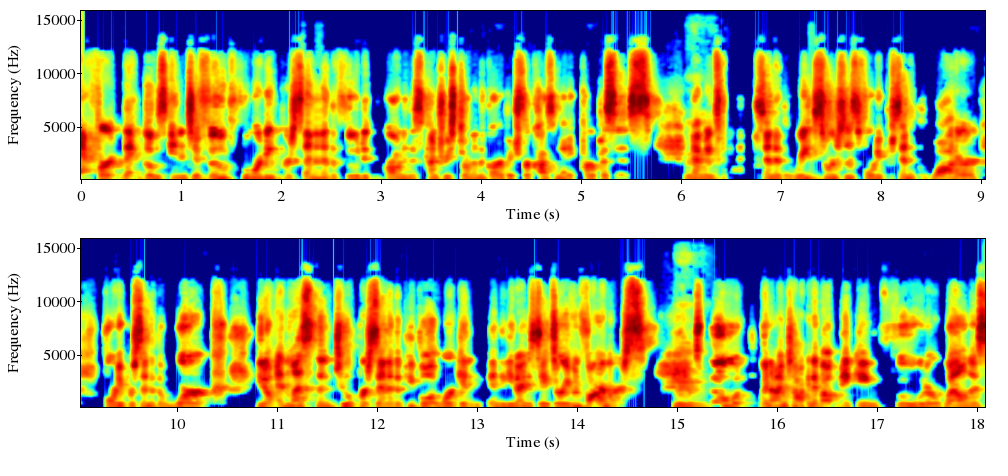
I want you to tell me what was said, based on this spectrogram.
effort that goes into food, 40% of the food grown in this country is thrown in the garbage for cosmetic purposes. Mm-hmm. That means 40% hmm. of the resources, 40% of the water, 40% of the work, you know, and less than 2% of the people that work in, in the United States are even farmers. Mm. So when I'm talking about making food or wellness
